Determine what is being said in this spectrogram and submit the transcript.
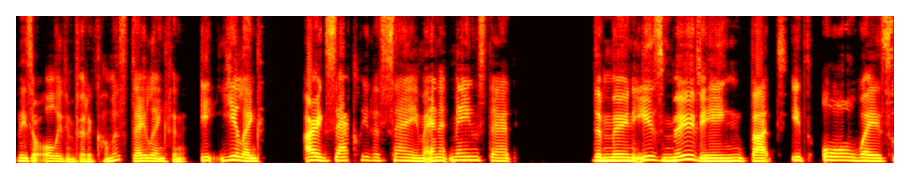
these are all in inverted commas, day length and year length are exactly the same. And it means that the moon is moving, but it's always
